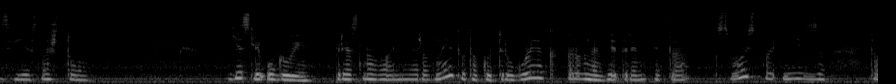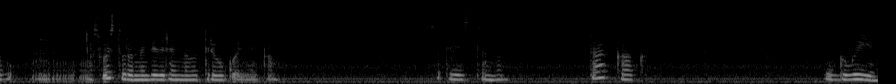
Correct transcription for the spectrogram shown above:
Известно, что если углы при основании равны, то такой треугольник равнобедрен. Это свойство из того, свойство равнобедренного треугольника. Соответственно, так как углы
